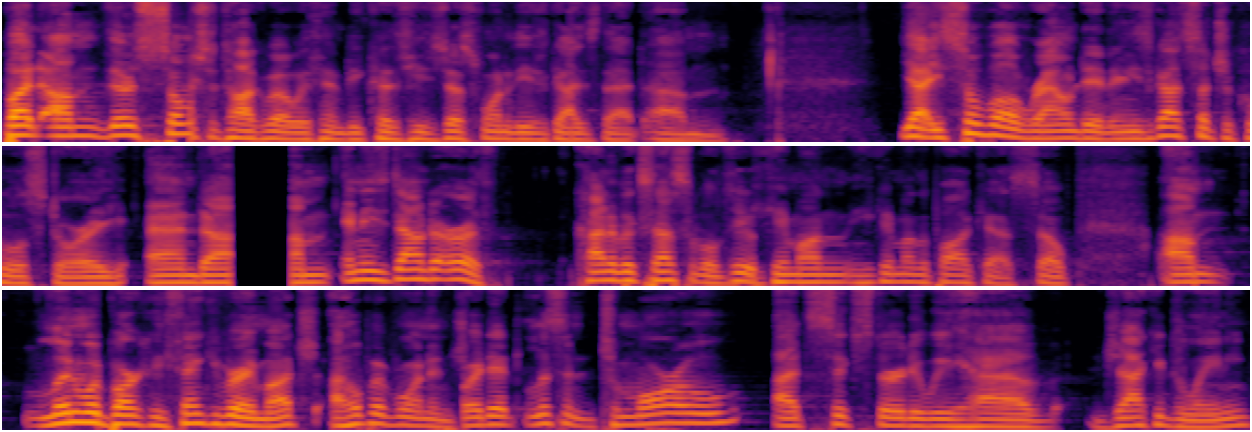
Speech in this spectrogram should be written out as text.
But um, there's so much to talk about with him because he's just one of these guys that, um, yeah, he's so well rounded and he's got such a cool story and um, and he's down to earth, kind of accessible too. He came on he came on the podcast. So, um, Linwood Barclay, thank you very much. I hope everyone enjoyed it. Listen, tomorrow at six thirty we have Jackie Delaney,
